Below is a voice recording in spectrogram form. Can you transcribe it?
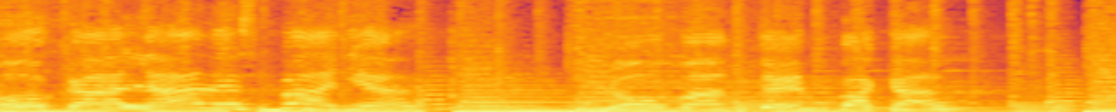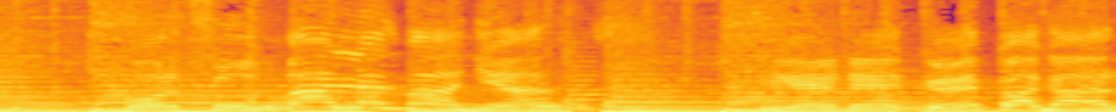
Ojalá de España lo manden pa' acá por sus malas mañas tiene que pagar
